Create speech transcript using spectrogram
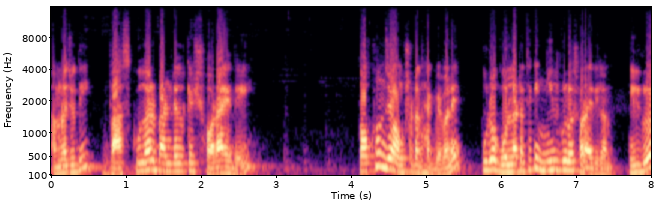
আমরা যদি ভাস্কুলার বান্ডেলকে সরায় দেই, তখন যে অংশটা থাকবে মানে পুরো গোল্লাটা থেকে নীলগুলো সরাই দিলাম। নীলগুলো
